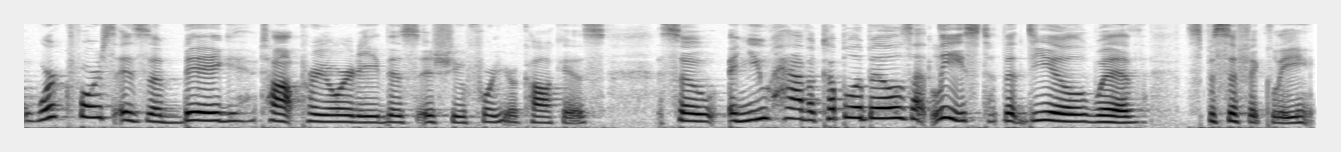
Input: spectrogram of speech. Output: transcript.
Workforce is a big top priority, this issue for your caucus. So, and you have a couple of bills at least that deal with specifically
